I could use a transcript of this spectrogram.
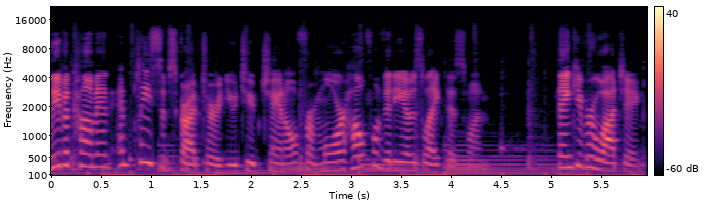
Leave a comment and please subscribe to our YouTube channel for more helpful videos like this one. Thank you for watching.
